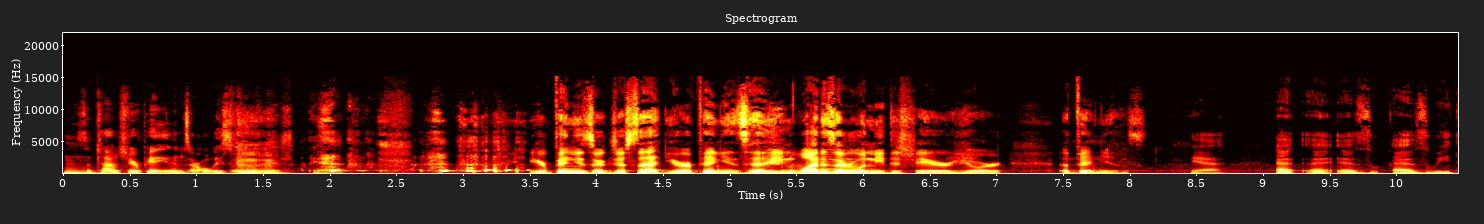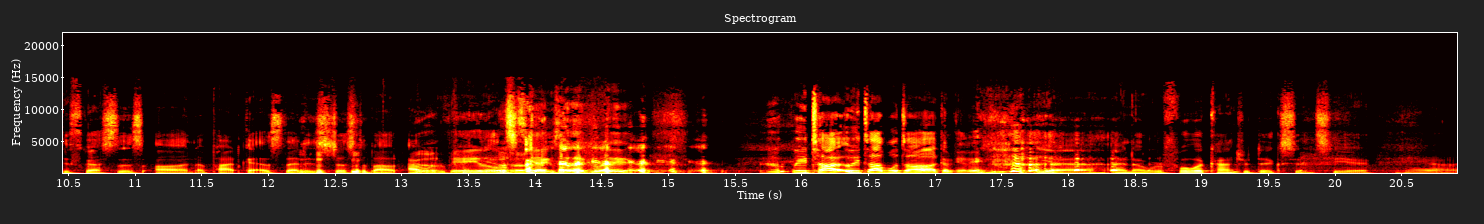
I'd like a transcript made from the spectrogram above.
hmm. Sometimes your opinions aren't always mm-hmm. yeah your opinions are just that. Your opinions. I mean, why does everyone need to share your hmm. opinions? yeah A- a- as as we discuss this on a podcast that is just about our opinions Yeah, exactly. We talk. We talk. We'll talk. I'm kidding. yeah i know we're full of contradictions here yeah.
